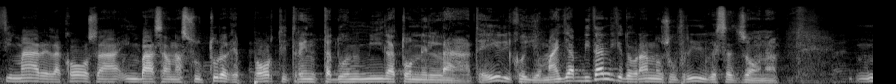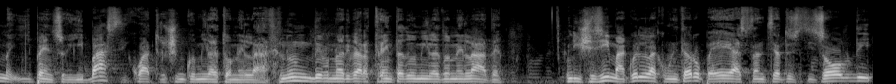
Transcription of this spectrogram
stimare la cosa in base a una struttura che porti 32.000 tonnellate, io dico io, ma gli abitanti che dovranno soffrire di questa zona, mm, penso che gli basti 4-5.000 tonnellate, non devono arrivare a 32.000 tonnellate. Dice sì, ma quella la comunità europea ha stanziato questi soldi,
